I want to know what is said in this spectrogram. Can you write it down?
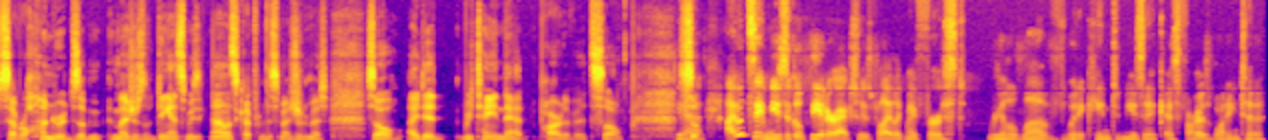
several hundreds of measures of dance music. Now let's cut from this measure to measure. So I did retain that part of it. So, Yeah. so I would say musical theater actually was probably like my first real love when it came to music as far as wanting to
